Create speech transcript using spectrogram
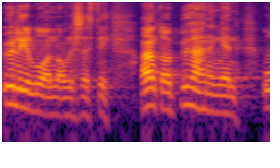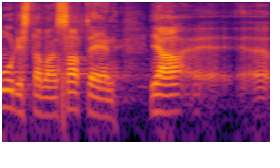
yliluonnollisesti, antoi pyhän hengen uudistavan sateen ja äh,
